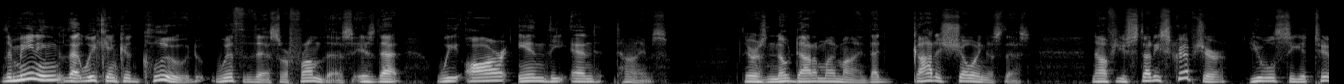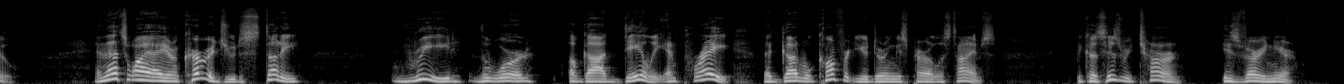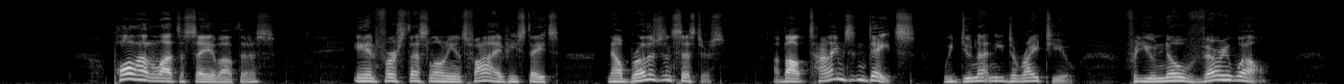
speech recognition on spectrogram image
The meaning that we can conclude with this or from this is that we are in the end times. There is no doubt in my mind that God is showing us this. Now, if you study Scripture, you will see it too. And that's why I encourage you to study, read the Word of God daily, and pray that God will comfort you during these perilous times because His return is very near. Paul had a lot to say about this. In 1 Thessalonians 5, he states, Now, brothers and sisters, about times and dates we do not need to write to you, for you know very well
